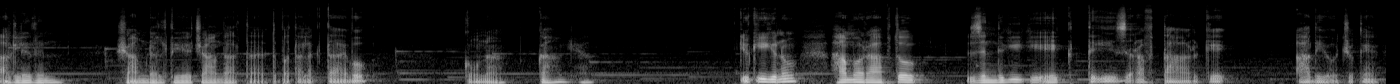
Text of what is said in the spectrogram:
अगले दिन शाम ढलती है, चाँद आता है तो पता लगता है वो कोना कहाँ गया? क्योंकि यू you नो know, हम और आप तो ज़िंदगी की एक तेज रफ्तार के आदि हो चुके हैं।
